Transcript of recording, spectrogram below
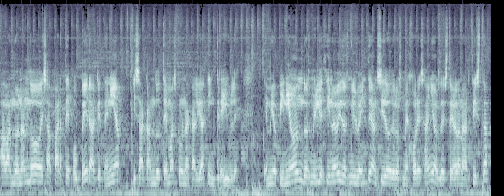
abandonando esa parte popera que tenía y sacando temas con una calidad increíble. En mi opinión, 2019 y 2020 han sido de los mejores años de este gran artista,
